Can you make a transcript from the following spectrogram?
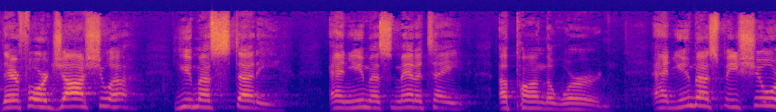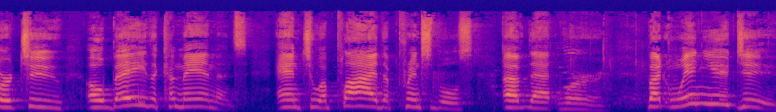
Therefore, Joshua, you must study and you must meditate upon the word. And you must be sure to obey the commandments and to apply the principles of that word. But when you do,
